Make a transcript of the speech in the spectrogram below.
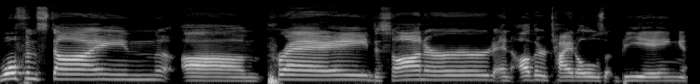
Wolfenstein, um, Prey, Dishonored, and other titles being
